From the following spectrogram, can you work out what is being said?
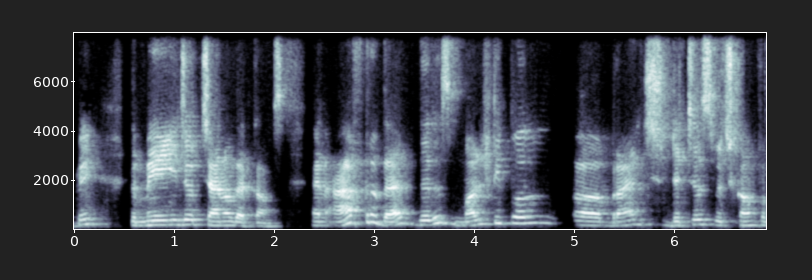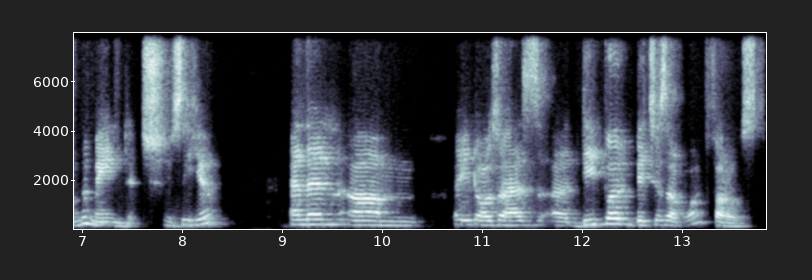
Okay, the major channel that comes. And after that, there is multiple uh, branch ditches which come from the main ditch. You see here? And then um, it also has uh, deeper ditches are called Furrows.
